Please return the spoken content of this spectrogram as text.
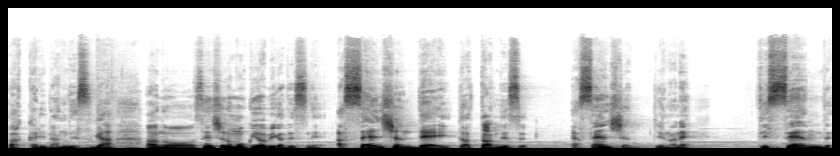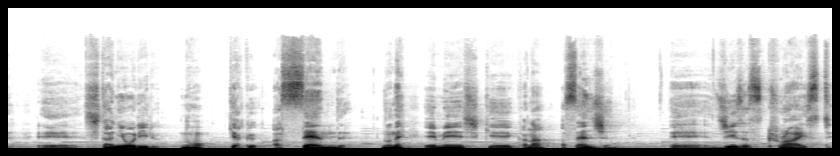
ばっかりなんですがあの先週の木曜日がですね Ascension Day だったんです。Ascension っていうのはね Descend、えー、下に降りるの逆。Ascend のね、名詞形かな？Ascension、えー、Jesus Christ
